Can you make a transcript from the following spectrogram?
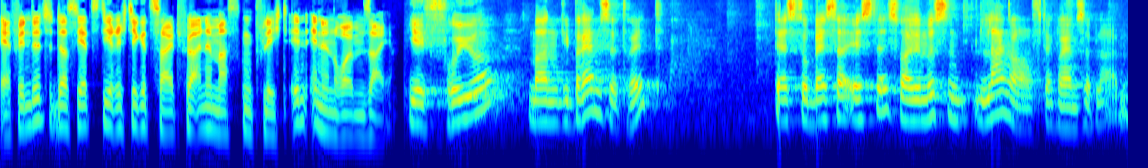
Er findet, dass jetzt die richtige Zeit für eine Maskenpflicht in Innenräumen sei. Je früher man die Bremse tritt, desto besser ist es, weil wir müssen lange auf der Bremse bleiben.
